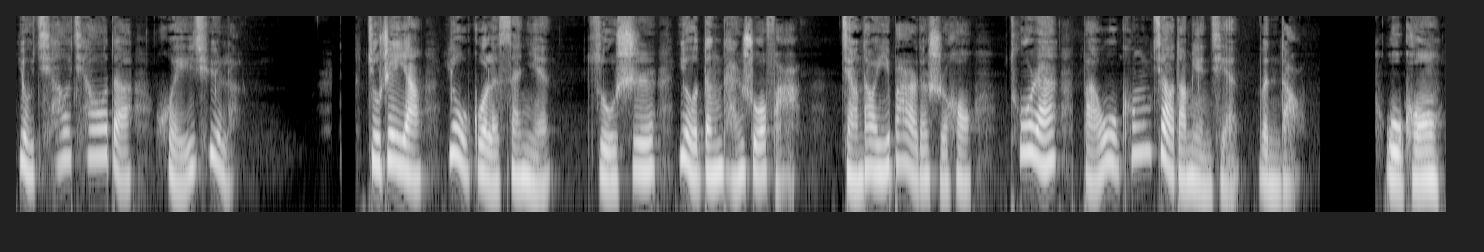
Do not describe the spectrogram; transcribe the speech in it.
又悄悄的回去了。就这样，又过了三年，祖师又登坛说法，讲到一半的时候，突然把悟空叫到面前，问道：“悟空，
